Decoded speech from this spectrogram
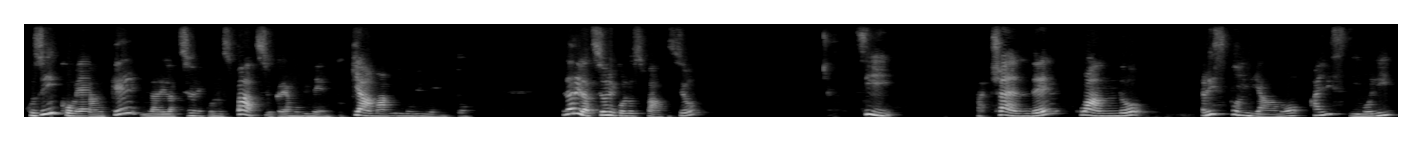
Così come anche la relazione con lo spazio crea movimento, chiama il movimento. La relazione con lo spazio si accende quando rispondiamo agli stimoli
